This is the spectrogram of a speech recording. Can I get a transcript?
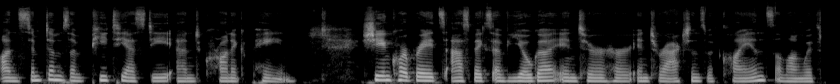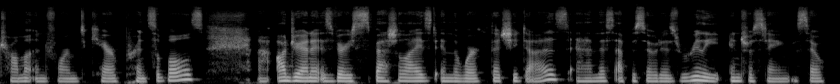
on symptoms of PTSD and chronic pain. She incorporates aspects of yoga into her interactions with clients, along with trauma informed care principles. Uh, Adriana is very specialized in the work that she does, and this episode is really interesting. So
